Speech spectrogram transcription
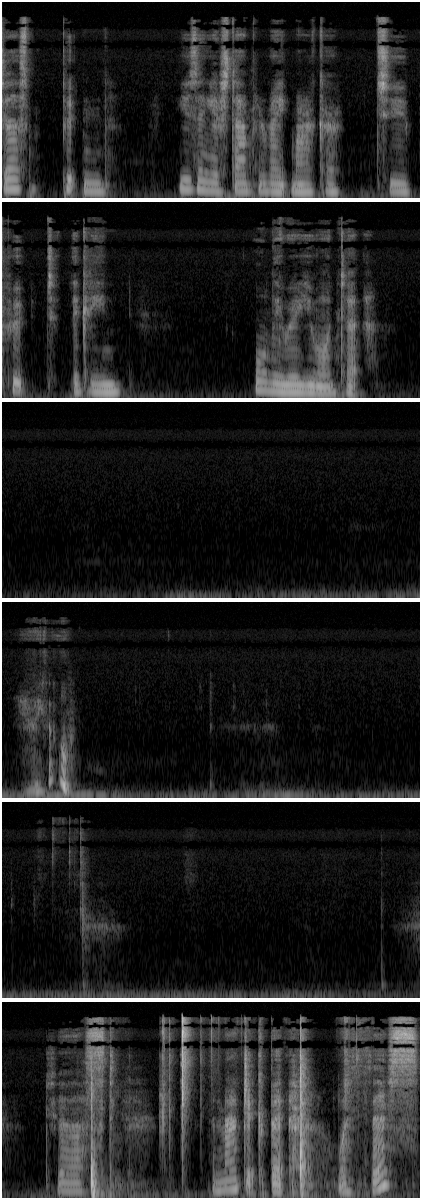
Just putting, using your Stampin' Write marker to put the green only where you want it. There we go. Just the magic bit with this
